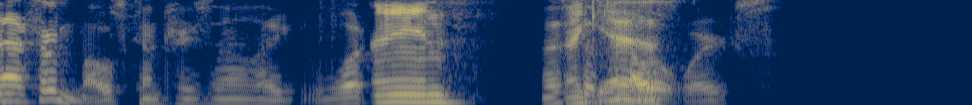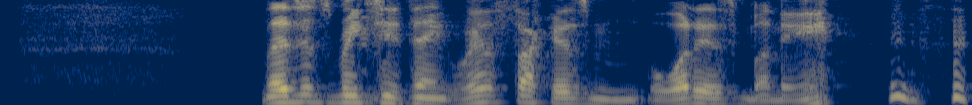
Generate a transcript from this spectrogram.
that for most countries though? Like what? I mean, That's I just how it works. That just makes you think, where the fuck is what is money? it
